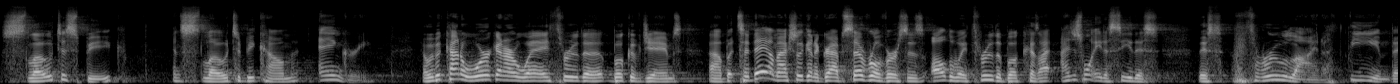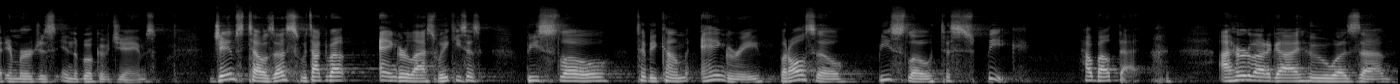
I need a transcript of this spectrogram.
slow to speak, and slow to become angry." And we've been kind of working our way through the book of James. Uh, but today I'm actually going to grab several verses all the way through the book because I, I just want you to see this, this through line, a theme that emerges in the book of James. James tells us, we talked about anger last week. He says, be slow to become angry, but also be slow to speak. How about that? I heard about a guy who was, um,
